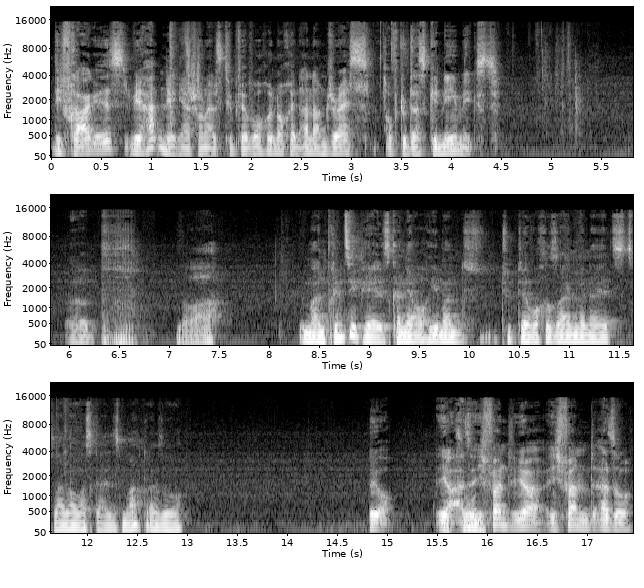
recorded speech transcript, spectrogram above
Die Frage ist, wir hatten den ja schon als Typ der Woche noch in anderem Dress, ob du das genehmigst. Ja. Ich meine, prinzipiell, es kann ja auch jemand Typ der Woche sein, wenn er jetzt zweimal was Geiles macht. Also, Ja. Ja, also ich fand, ja, ich fand, also,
